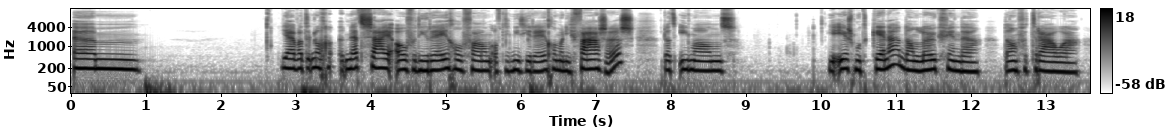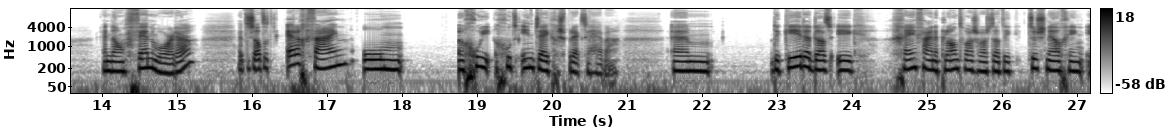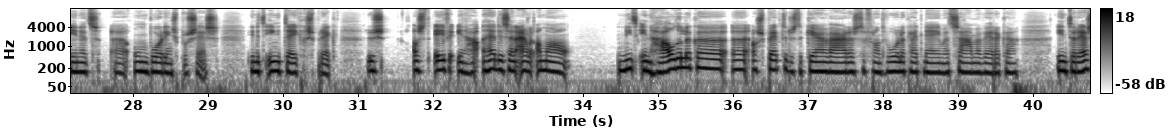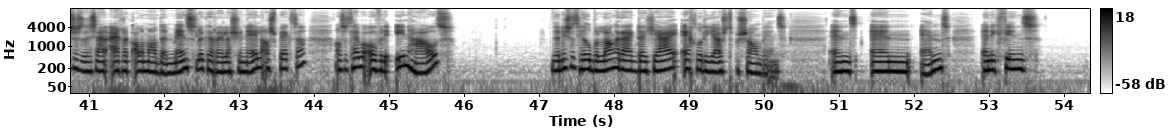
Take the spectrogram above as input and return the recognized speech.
Um, ja, wat ik nog net zei over die regel van, of die, niet die regel, maar die fases. Dat iemand je eerst moet kennen, dan leuk vinden, dan vertrouwen en dan fan worden. Het is altijd erg fijn om een goeie, goed intakegesprek te hebben. Um, de keren dat ik geen fijne klant was, was dat ik te snel ging in het uh, onboardingsproces, in het intakegesprek. Dus als het even inhoud, dit zijn eigenlijk allemaal niet inhoudelijke uh, aspecten, dus de kernwaarden, de verantwoordelijkheid nemen, het samenwerken, interesses. Dat zijn eigenlijk allemaal de menselijke, relationele aspecten. Als we het hebben over de inhoud, dan is het heel belangrijk dat jij echt wel de juiste persoon bent. En, en, en, en ik vind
